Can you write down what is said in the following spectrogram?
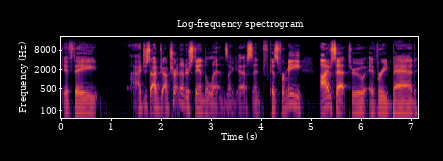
if they I just I'm, I'm trying to understand the lens, I guess, and because for me, I've sat through every bad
